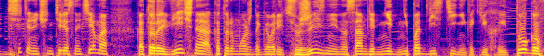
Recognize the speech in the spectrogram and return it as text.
действительно очень интересная тема, которая вечно, о которой можно говорить всю жизнь. И на самом деле не, не подвести никаких итогов.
